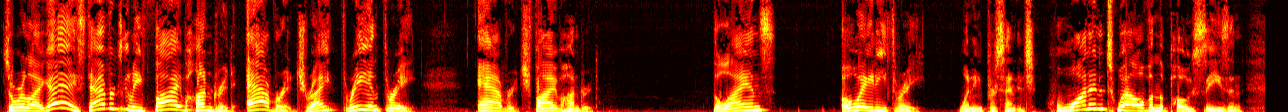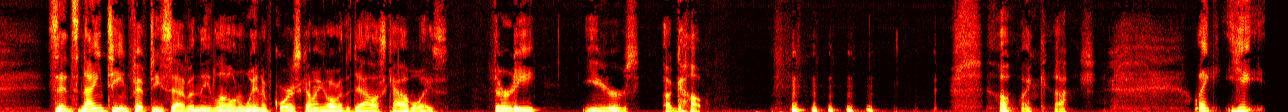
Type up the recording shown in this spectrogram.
So we're like, hey, Stafford's going to be 500 average, right? 3 and 3. Average 500. The Lions 083 winning percentage, 1 in 12 in the postseason since 1957. The lone win, of course, coming over the Dallas Cowboys 30 years ago. oh my gosh. Like, he,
